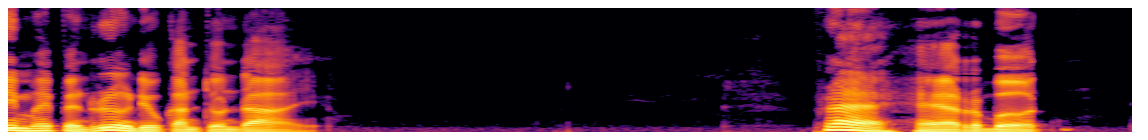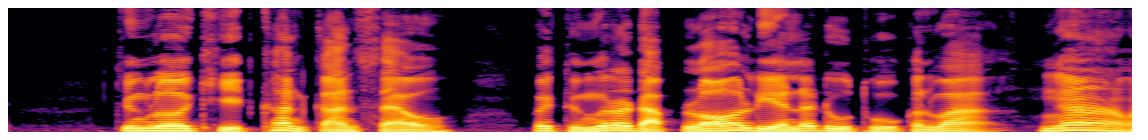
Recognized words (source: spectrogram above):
นิ่มให้เป็นเรื่องเดียวกันจนได้ แพร่แห่ระเบิด จึงเลยขีดขั้นการแซวไปถึงระดับล้อเลียนและดูถูกกันว่า ง่าว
